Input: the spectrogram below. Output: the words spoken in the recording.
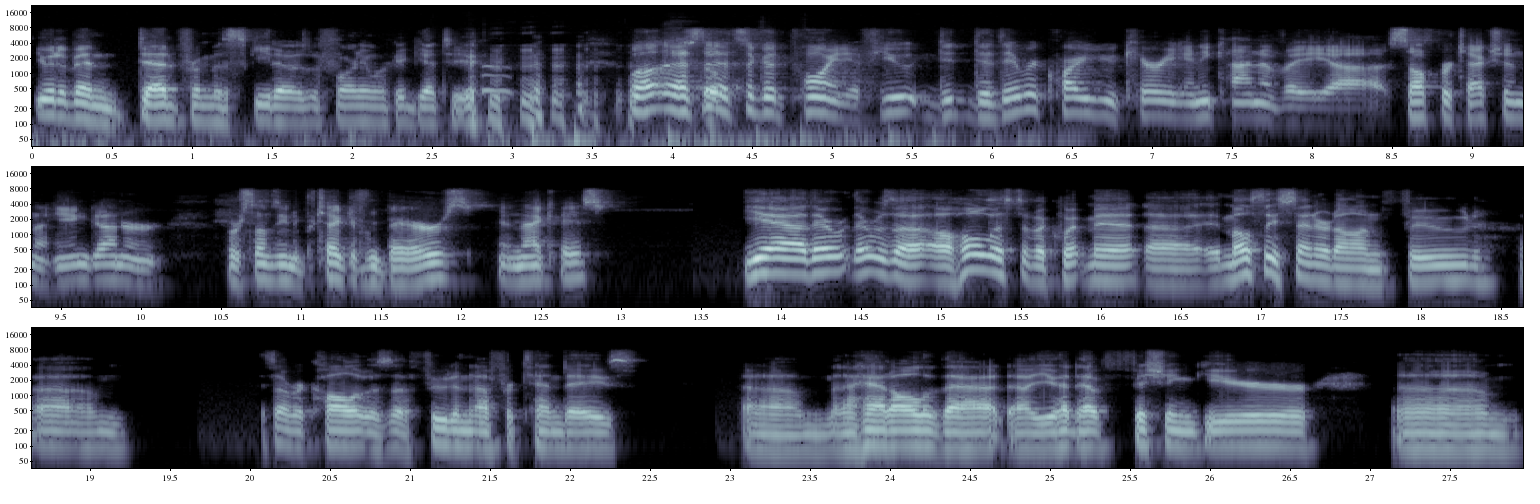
you would have been dead from mosquitoes before anyone could get to you. Well, that's that's a good point. If you did, did they require you to carry any kind of a uh, self protection, a handgun, or or something to protect you from bears? In that case, Yeah, there there was a, a whole list of equipment. Uh, it mostly centered on food. Um, as I recall, it was uh, food enough for ten days, um, and I had all of that. Uh, you had to have fishing gear. Um,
